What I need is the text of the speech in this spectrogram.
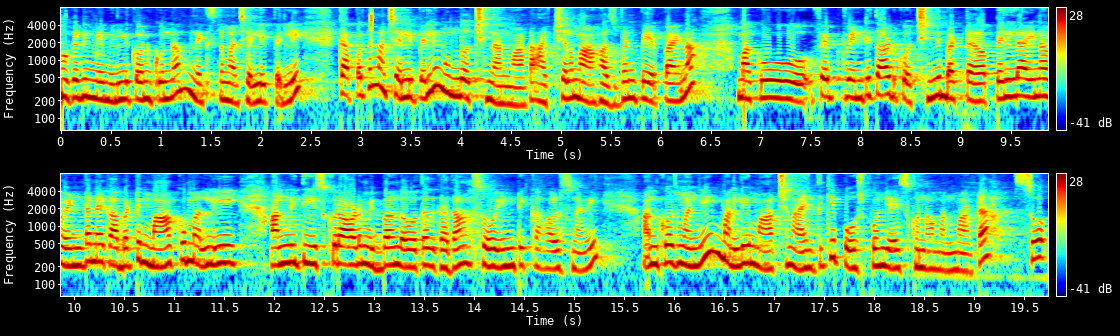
ఒకటి మేము ఇల్లు కొనుక్కున్నాం నెక్స్ట్ మా చెల్లి పెళ్ళి. కాకపోతే మా చెల్లి పెళ్ళి ముందు వచ్చింది అనమాట యాక్చువల్గా మా హస్బెండ్ పేరు పైన మాకు ఫెబ్ ట్వంటీ థర్డ్కి వచ్చింది బట్ పెళ్ళి అయిన వెంటనే కాబట్టి మాకు మళ్ళీ అన్నీ తీసుకురావడం ఇబ్బంది అవుతుంది కదా. సో ఇంటికి కావాల్సినవి. అందుకోసమని మళ్ళీ మార్చ్ నైన్త్కి పోస్ట్పోన్ చేసుకున్నాం అనమాట సో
